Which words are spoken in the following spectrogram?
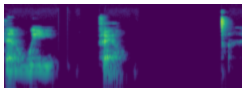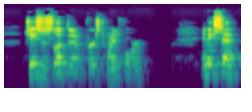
then we fail. Jesus looked at him, verse 24, and he said,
